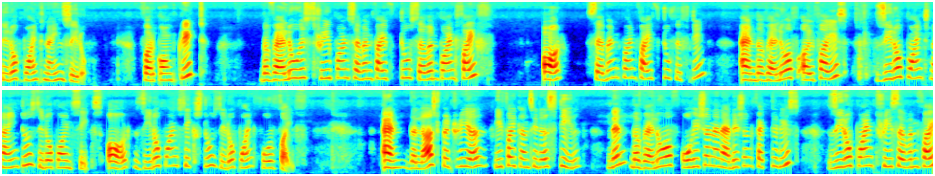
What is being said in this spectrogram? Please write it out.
0.90. For concrete, the value is 3.75 to 7.5 or 7.5 to 15 and the value of alpha is 0.9 to 0.6 or 0.6 to 0.45 and the last material if I consider steel then the value of cohesion and adhesion factor is 0.375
